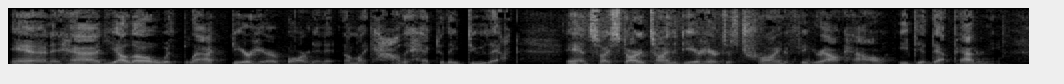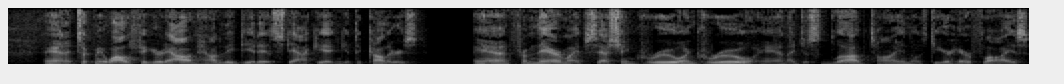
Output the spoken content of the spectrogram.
And it had yellow with black deer hair barred in it. And I'm like, how the heck do they do that? And so I started tying the deer hair, just trying to figure out how he did that patterning. And it took me a while to figure it out and how do they did it, stack it, and get the colors. And from there, my obsession grew and grew, and I just loved tying those deer hair flies.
